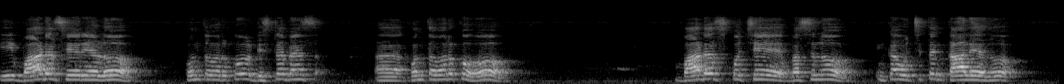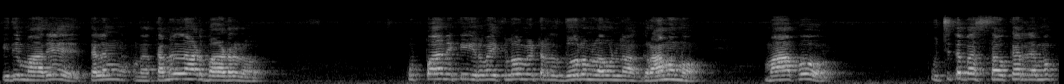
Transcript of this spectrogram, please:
ఈ బార్డర్స్ ఏరియాలో కొంతవరకు డిస్టర్బెన్స్ కొంతవరకు బార్డర్స్కి వచ్చే బస్సులు ఇంకా ఉచితం కాలేదు. ఇది మాది తెలంగాణ తమిళనాడు బార్డర్. కుప్పానికి ఇరవై కిలోమీటర్ల దూరంలో ఉన్న గ్రామము. మాకు ఉచిత బస్ సౌకర్యము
